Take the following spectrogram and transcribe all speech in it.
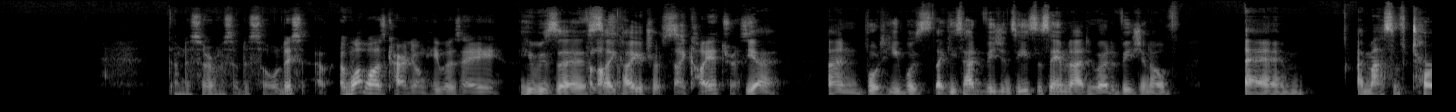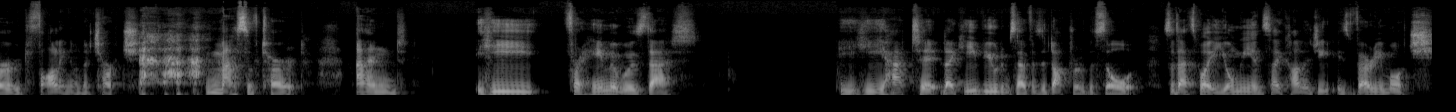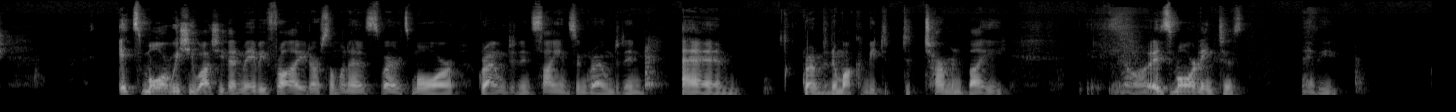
On the service of the soul. This, uh, what was Carl Jung? He was a He was a philosopher? psychiatrist. Psychiatrist. Yeah, and but he was like he's had visions. He's the same lad who had a vision of um, a massive turd falling on a church, massive turd, and he for him it was that he, he had to like he viewed himself as a doctor of the soul. So that's why Jungian psychology is very much it's more wishy-washy than maybe Freud or someone else, where it's more grounded in science and grounded in um, grounded in what can be d- determined by, you know, it's more linked to maybe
